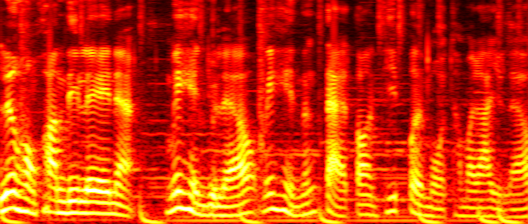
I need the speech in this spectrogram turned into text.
เรื่องของความดีเลย์เนี่ยไม่เห็นอยู่แล้วไม่เห็นตั้งแต่ตอนที่เปิดโหมดธรรมดาอยู่แล้ว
